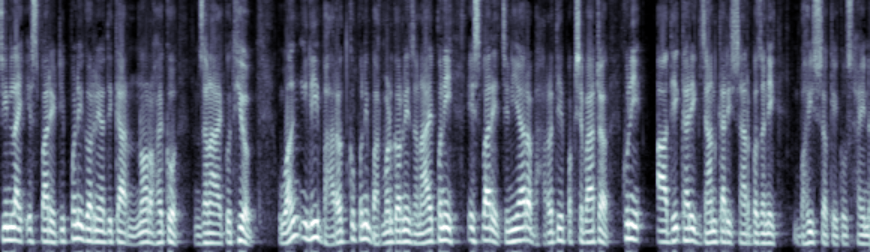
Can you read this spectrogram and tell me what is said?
चीनलाई यसबारे टिप्पणी गर्ने अधिकार नरहेको जनाएको थियो। वाङ इली भारतको पनि भ्रमण गर्ने जनाए पनि यसबारे चिनिया र भारतीय पक्षबाट कुनै आधिकारिक जानकारी सार्वजनिक भइसकेको छैन।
